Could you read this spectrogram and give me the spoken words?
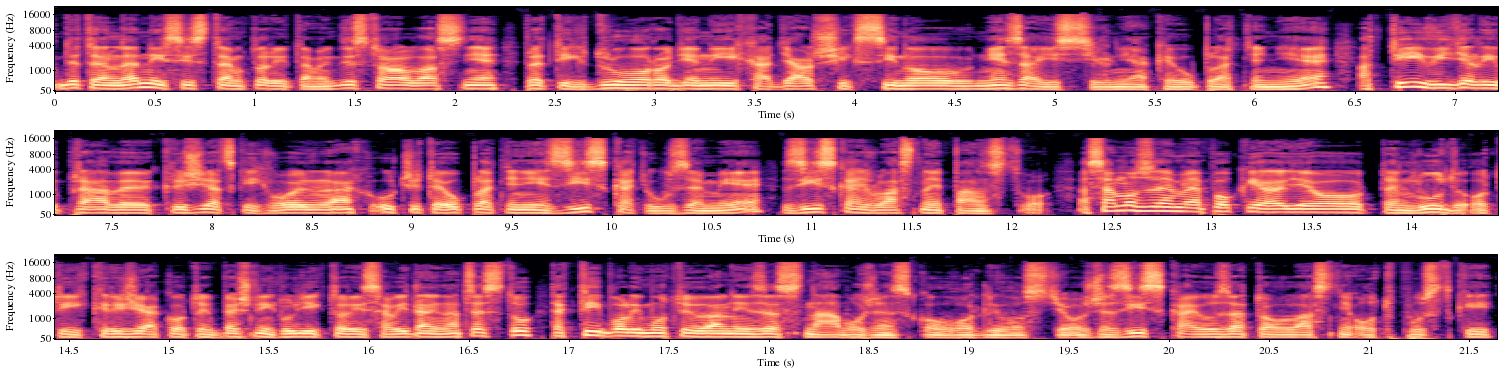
kde ten lenný systém, ktorý tam existoval vlastne pre tých druhorodených a ďalších synov nezaistil nejaké uplatnenie a tí videli práve v križiackých vojnách určité uplatnenie získať územie, získať vlastné pánstvo. A samozrejme, pokiaľ ide o ten ľud, o tých križiakov, tých bežných ľudí, ktorí sa vydali na cestu, tak tí boli motivovaní za náboženskou spravodlivosťou, že získajú za to vlastne odpustky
